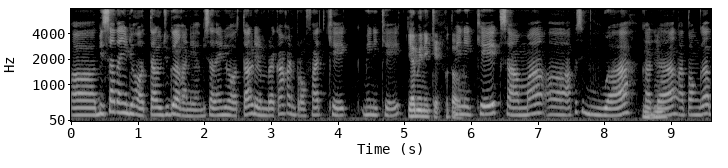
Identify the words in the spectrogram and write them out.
uh, bisa tanya di hotel juga kan ya bisa tanya di hotel dan mereka akan provide cake mini cake ya mini cake betul mini cake sama uh, apa sih buah kadang atau enggak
